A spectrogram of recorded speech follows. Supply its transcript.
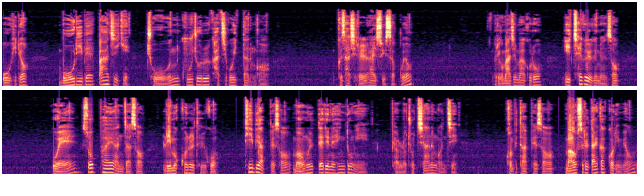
오히려 몰입에 빠지기 좋은 구조를 가지고 있다는 거. 그 사실을 알 수 있었고요. 그리고 마지막으로 이 책을 읽으면서 왜 소파에 앉아서 리모컨을 들고 TV 앞에서 멍을 때리는 행동이 별로 좋지 않은 건지, 컴퓨터 앞에서 마우스를 딸깍거리며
